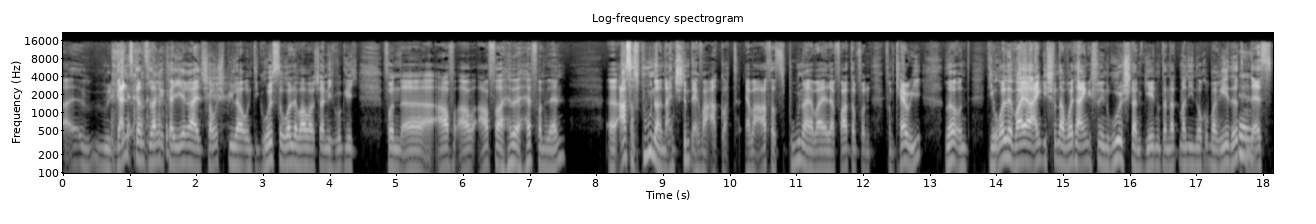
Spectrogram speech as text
äh, ganz, ganz lange Karriere als Schauspieler und die größte Rolle war wahrscheinlich wirklich von äh, Arthur, Heffernan äh, Arthur Spooner, nein, stimmt, er war, oh Gott, er war Arthur Spooner, er war ja der Vater von, von Carrie, ne, und die Rolle war ja eigentlich schon, da wollte er eigentlich schon in den Ruhestand gehen und dann hat man ihn noch überredet ja. und er ist,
